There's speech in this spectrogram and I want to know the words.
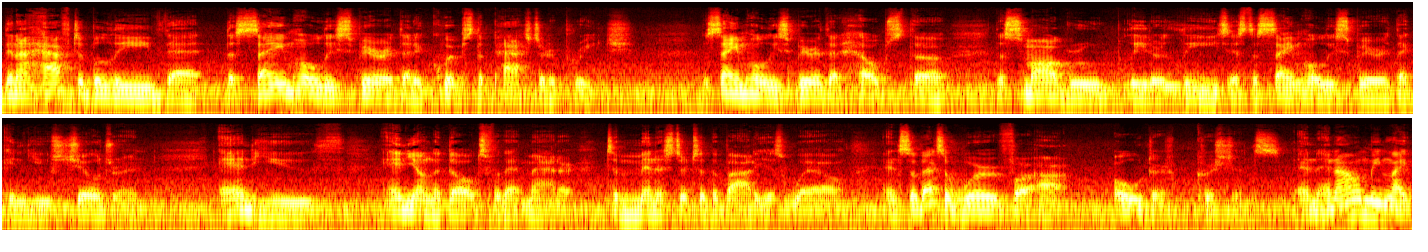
then I have to believe that the same Holy Spirit that equips the pastor to preach the same Holy Spirit that helps the, the small group leader leads is the same Holy Spirit that can use children and youth and young adults for that matter to minister to the body as well. And so that's a word for our older Christians. And and I don't mean like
